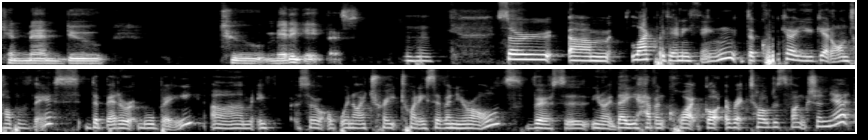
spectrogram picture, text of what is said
can men do to mitigate this? Mm-hmm. So, um, like with anything, the quicker you get on top of this, the better it will be. Um, if so, when I treat 27 year olds versus, you know, they haven't quite got erectile dysfunction yet.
